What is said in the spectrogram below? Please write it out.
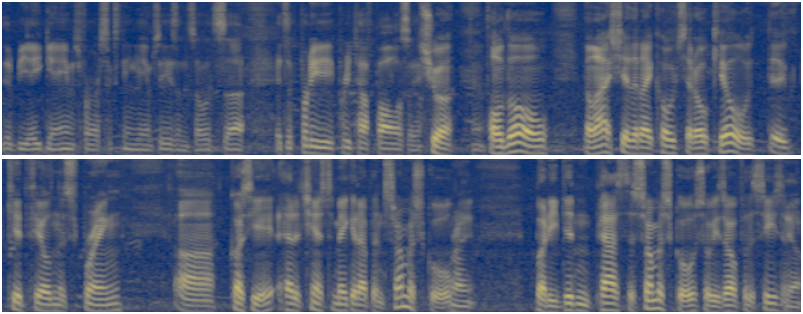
it'd be eight games for a 16 game season. So it's uh it's a pretty pretty tough policy. Sure. Yeah. Although the last year that I coached at Oak Hill, the kid failed in the spring because uh, he had a chance to make it up in summer school. Right but he didn't pass the summer school, so he's out for the season. Yeah.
